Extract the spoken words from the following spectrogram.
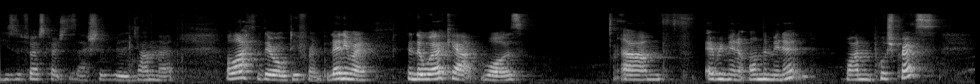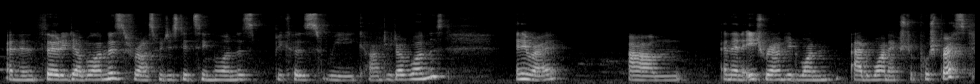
he's the first coach that's actually really done that. I like that they're all different. But anyway, then the workout was um, every minute on the minute, one push press, and then 30 double unders. For us, we just did single unders because we can't do double unders. Anyway, um, and then each round you'd one add one extra push press.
